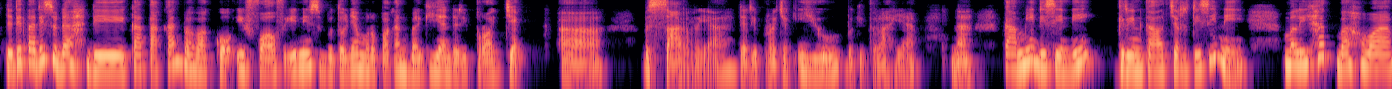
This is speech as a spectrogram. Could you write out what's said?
Jadi tadi sudah dikatakan bahwa co-evolve ini sebetulnya merupakan bagian dari proyek uh, besar ya, dari proyek EU begitulah ya. Nah, kami di sini green culture di sini melihat bahwa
